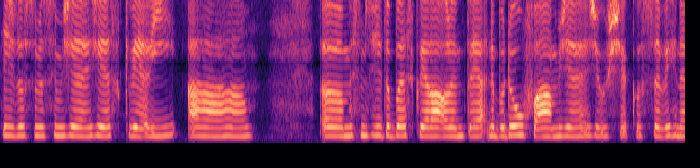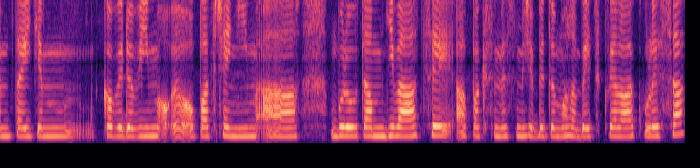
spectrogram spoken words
Takže to si myslím, že, že je skvělý a eh, myslím si, že to bude skvělá olympiáda, nebo doufám, že, že už jako se vyhnem tady těm covidovým opatřením a budou tam diváci a pak si myslím, že by to mohla být skvělá kulisa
